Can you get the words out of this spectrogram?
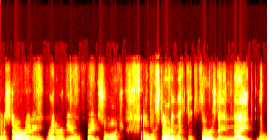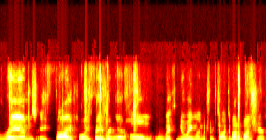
give a star rating, write a review. Thank you so much. Uh, we're starting with the Thursday night. The Rams, a five point favorite at home with New England, which we've talked about a bunch here.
